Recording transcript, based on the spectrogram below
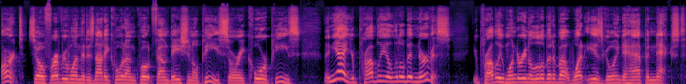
aren't. So for everyone that is not a quote unquote foundational piece or a core piece, then yeah, you're probably a little bit nervous. You're probably wondering a little bit about what is going to happen next.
